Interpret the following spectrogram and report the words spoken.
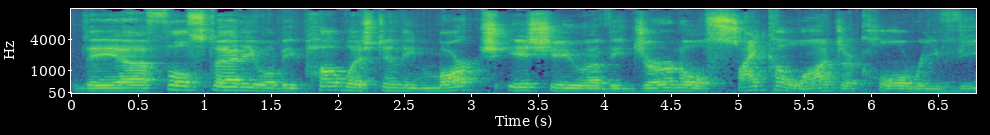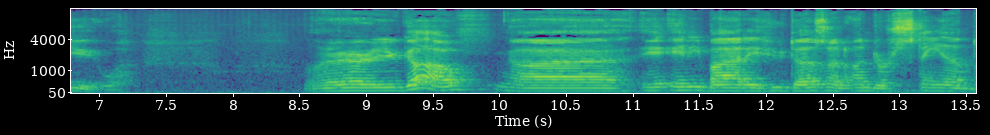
The uh, full study will be published in the March issue of the journal Psychological Review. There you go. Uh, anybody who doesn't understand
